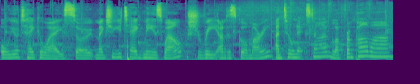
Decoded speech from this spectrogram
all your takeaways, so make sure you tag me as well, Cherie underscore Murray. Until next time, love from Palma.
